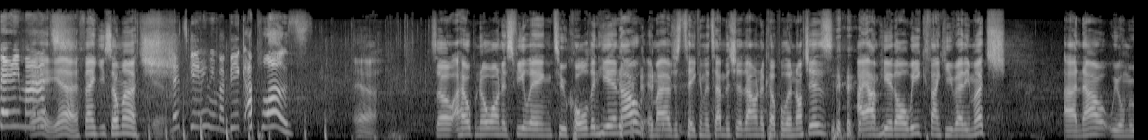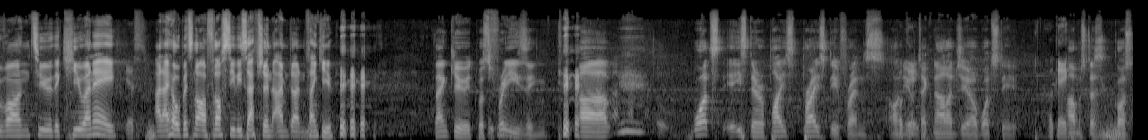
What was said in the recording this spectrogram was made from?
very much. Hey, yeah, thank you so much. Let's give him a big applause. Yeah. So I hope no one is feeling too cold in here now. it might have just taken the temperature down a couple of notches. I am here all week. Thank you very much. And now we will move on to the Q&A. Yes. And I hope it's not a frosty reception. I'm done. Thank you. Thank you. It was freezing. uh, what's is there a price price difference on your technology, or what's the Okay. how much does it cost?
